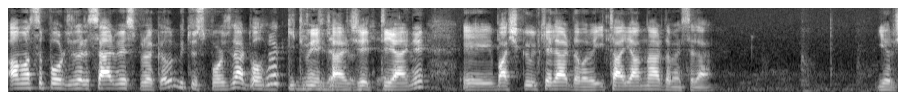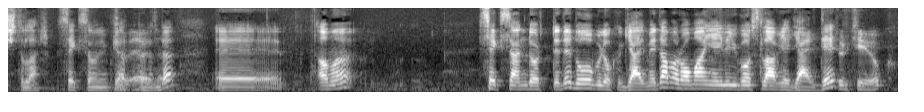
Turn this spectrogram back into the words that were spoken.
ama sporcuları serbest bırakalım. Bütün sporcular doğal olarak gitmeyi Gittiler tercih tabii etti yani. Ee, başka ülkeler de var. İtalyanlar da mesela yarıştılar 80 olimpiyatlarında. Ee, ama 84'te de Doğu bloku gelmedi ama Romanya ile Yugoslavya geldi. Türkiye yok.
